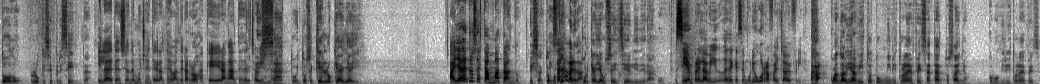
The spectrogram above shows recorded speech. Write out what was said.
todo lo que se presenta. Y la detención de muchos integrantes de Bandera Roja que eran antes del chavismo. Exacto. Entonces, ¿qué es lo que hay ahí? Allá adentro se están matando. Exacto. Esa es la verdad. Porque hay ausencia de liderazgo. Siempre la ha habido, desde que se murió Hugo Rafael Chávez Frías. Ajá. ¿Cuándo habías visto tú un ministro de la Defensa tantos años como ministro de la Defensa?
